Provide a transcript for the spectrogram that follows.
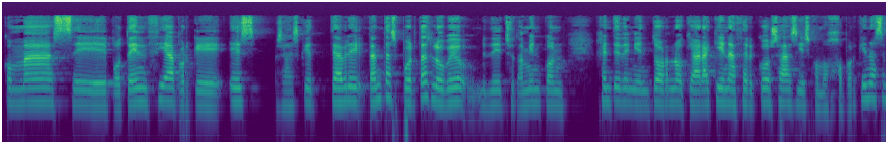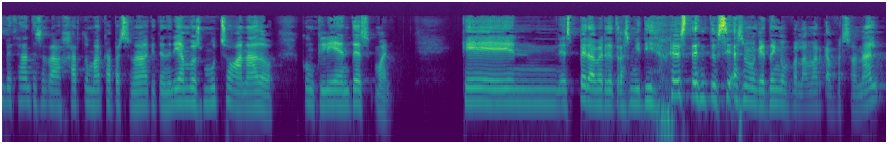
con más eh, potencia, porque es, o sea, es que te abre tantas puertas, lo veo, de hecho, también con gente de mi entorno que ahora quieren hacer cosas y es como, ¿por qué no has empezado antes a trabajar tu marca personal? Que tendríamos mucho ganado con clientes. Bueno, que espero haberte transmitido este entusiasmo que tengo por la marca personal.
